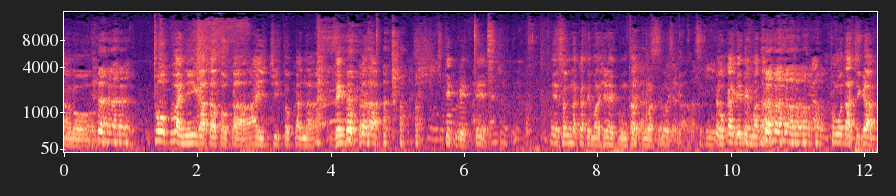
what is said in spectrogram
あの 遠くは新潟とか愛知とかな全国から来てくれてでその中でまあ平井君歌ってもらってますけど。でおかげでまた友達が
